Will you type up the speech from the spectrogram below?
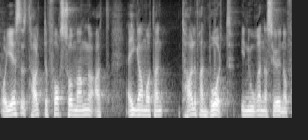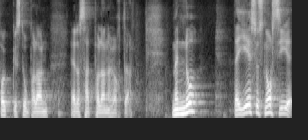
Og Jesus talte for så mange at en gang måtte han tale fra en båt i Norden av sjøen, når folket sto på land eller satt på land og hørte. Men nå, det Jesus nå sier,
